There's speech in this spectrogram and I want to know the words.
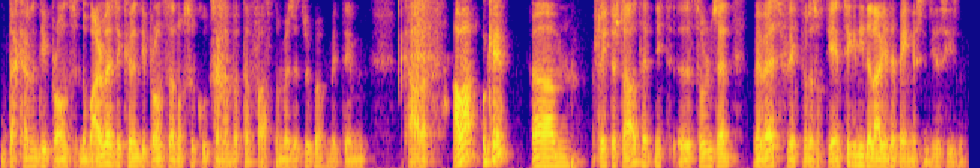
da können die Browns, normalerweise können die Browns da noch so gut sein, aber da fast nochmal so drüber mit dem Kader. Aber okay, ähm, schlechter Start hätte nicht äh, sollen sein. Wer weiß, vielleicht war das auch die einzige Niederlage der Bengals in dieser Season.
